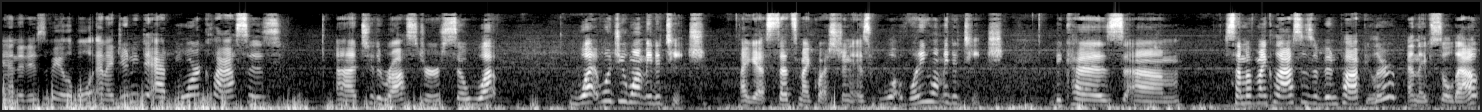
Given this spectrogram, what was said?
and it is available. And I do need to add more classes uh, to the roster. So what what would you want me to teach? I guess that's my question is what, what do you want me to teach? Because um, some of my classes have been popular and they've sold out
